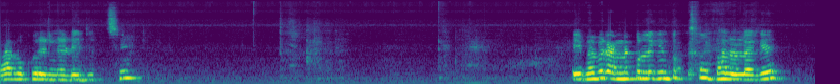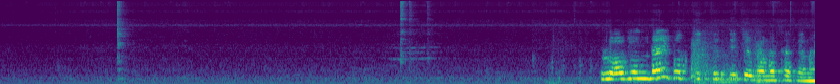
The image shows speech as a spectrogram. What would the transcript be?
ভালো করে নেড়ে দিচ্ছি। এইভাবে রান্না করলে কিন্তু খুব ভালো লাগে। লবণটাই প্রত্যেকটা দিতে মনে থাকে না।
